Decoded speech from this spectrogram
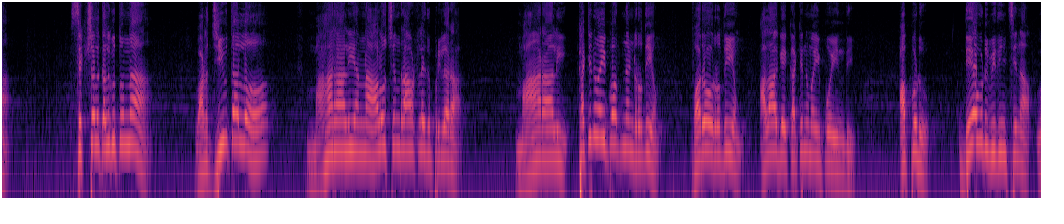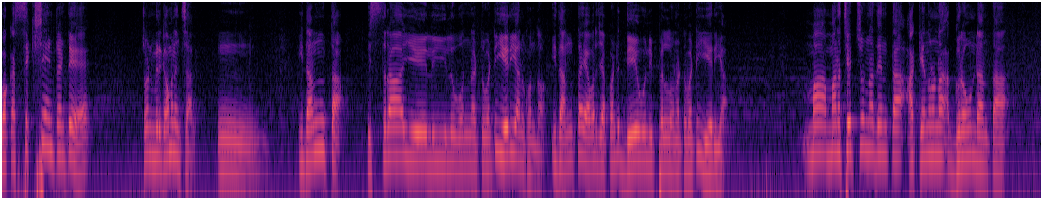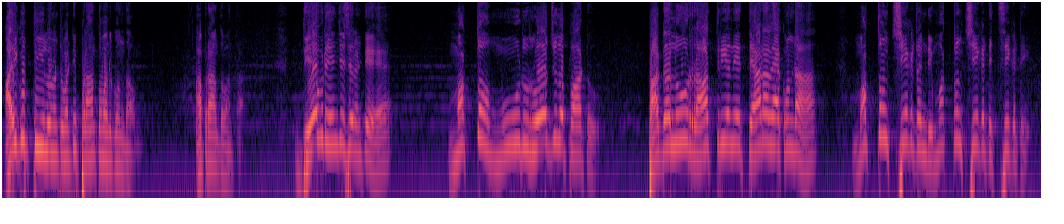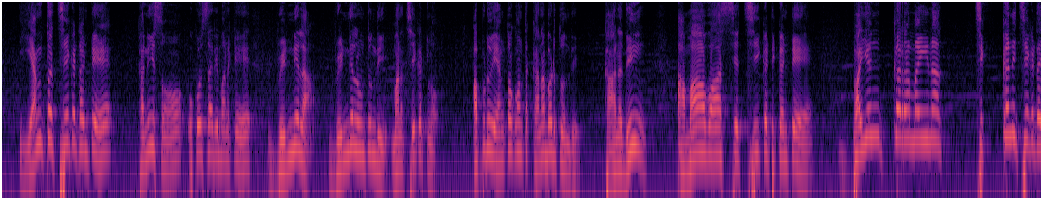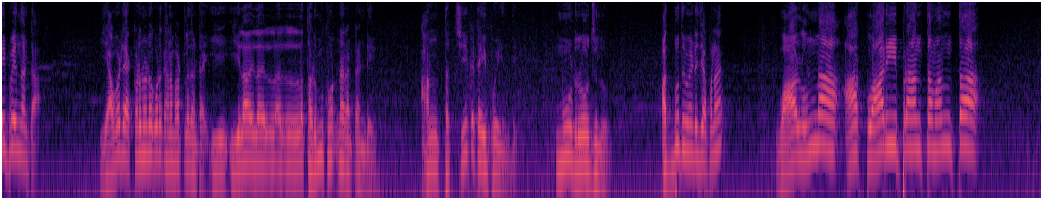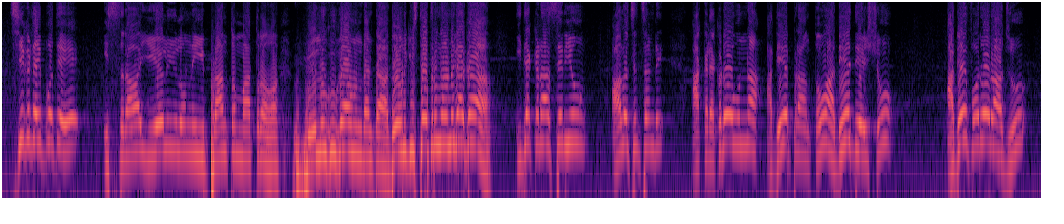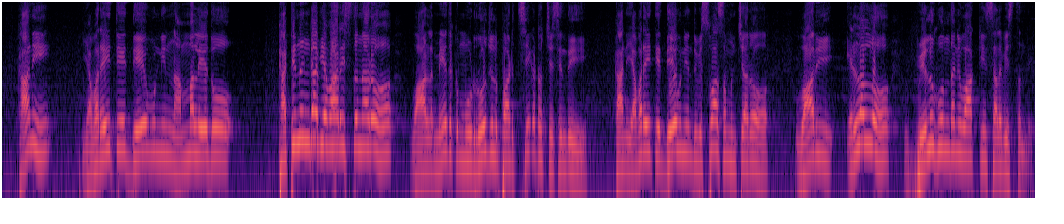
శిక్షలు కలుగుతున్నా వాళ్ళ జీవితాల్లో మారాలి అన్న ఆలోచన రావట్లేదు ప్రిలరా మారాలి కఠినమైపోతుందండి హృదయం. ఫరో హృదయం అలాగే కఠినమైపోయింది. అప్పుడు దేవుడు విధించిన ఒక శిక్ష ఏంటంటే చూడండి మీరు గమనించాలి. ఇదంతా ఇస్రాయేలీలు ఉన్నటువంటి ఏరియా అనుకుందాం. ఇదంతా ఎవరు చెప్పండి? దేవుని పిల్లలు ఉన్నటువంటి ఏరియా. మా మన చర్చ్ ఉన్నది ఎంత? ఆ కింద ఉన్న గ్రౌండ్ అంతా ఐగుప్తీయులు ఉన్నటువంటి ప్రాంతం అనుకుందాం. ఆ ప్రాంతం అంతా. దేవుడు ఏం చేశారంటే మొత్తం మూడు రోజుల పాటు పగలు రాత్రి అనే తేడా లేకుండా మొత్తం చీకటండి మొత్తం చీకటి చీకటి. ఎంత చీకటి అంటే కనీసం ఒక్కోసారి మనకి వెన్నెల వెన్నెల ఉంటుంది మన చీకట్లో. అప్పుడు ఎంతో కొంత కనబడుతుంది. కానది అమావాస్య చీకటి కంటే భయంకరమైన చక్కని చీకటి అయిపోయిందంట. ఎవడు ఎక్కడున్నాడో కూడా కనబట్టలేదంట ఈ ఇలా ఇలా ఇలా తడుముకుంటున్నారంట అండి. అంత చీకటి అయిపోయింది. మూడు రోజులు. అద్భుతం ఏంటో చెప్పనా? వాళ్ళున్న ఆ క్వారీ ప్రాంతం అంతా చీకటి అయిపోతే ఇస్రాయేలీలు ఉన్న ఈ ప్రాంతం మాత్రం వెలుగుగా ఉందంట. దేవునికి స్తోత్రంగా ఉండుగాక ఇదెక్కడ ఆశ్చర్యం ఆలోచించండి. అక్కడెక్కడో ఉన్న అదే ప్రాంతం అదే దేశం అదే ఫరో రాజు. కానీ ఎవరైతే దేవుణ్ణి నమ్మలేదో కఠినంగా వ్యవహరిస్తున్నారో వాళ్ళ మీదకు మూడు రోజుల పాటు చీకటి వచ్చేసింది. కానీ ఎవరైతే దేవుని ఎందు విశ్వాసం ఉంచారో వారి ఇళ్ళల్లో వెలుగుందని వాక్యం సెలవిస్తుంది.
